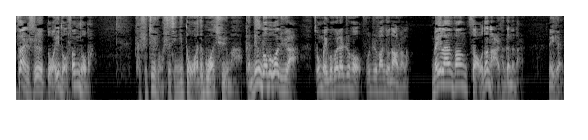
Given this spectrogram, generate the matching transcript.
暂时躲一躲风头吧。可是这种事情你躲得过去吗？肯定躲不过去啊！从美国回来之后，福芝芳就闹上了，梅兰芳走到哪儿他跟到哪儿。那天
